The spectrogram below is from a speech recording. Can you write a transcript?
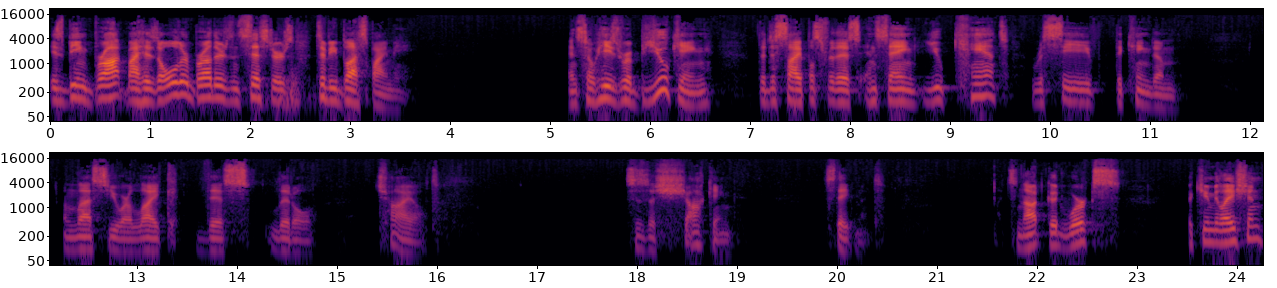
is being brought by his older brothers and sisters to be blessed by me. And so he's rebuking the disciples for this and saying, You can't receive the kingdom unless you are like this little child. This is a shocking statement. It's not good works accumulation.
